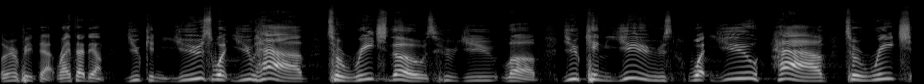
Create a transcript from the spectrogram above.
Let me repeat that. Write that down. You can use what you have to reach those who you love. You can use what you have to reach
